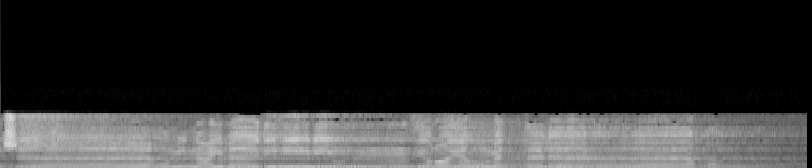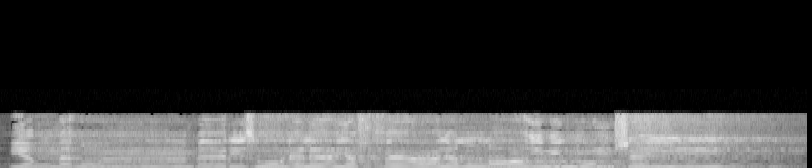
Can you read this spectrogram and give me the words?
يشاء من عباده لينذر يوم التلاق. يوم هم بارزون لا يخفى على الله منهم شيء.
